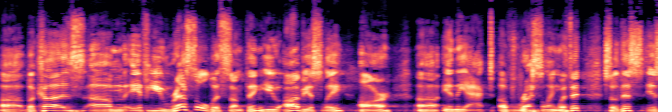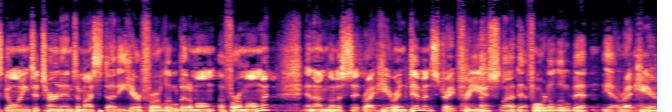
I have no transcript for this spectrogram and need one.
uh, because um, if you wrestle with something, you obviously are uh, in the act of wrestling with it. So this is going to turn into my study here for a little bit of mom- for a moment, and I'm going to sit right here and demonstrate for you. Slide that forward a little bit. Yeah, right here.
